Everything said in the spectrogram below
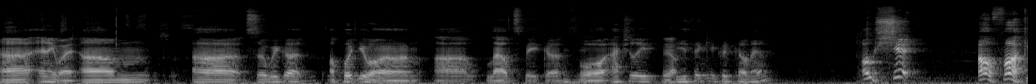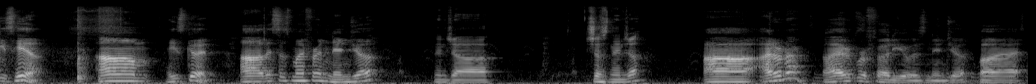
uh, anyway, um, uh, so we got. I'll put you on uh, loudspeaker, or actually, Mm-hmm. Do you think you could come in? Oh shit! Oh fuck, he's here. Um, he's good. Uh, this is my friend Ninja. Ninja. Just Ninja? Uh, I don't know. I refer to you as Ninja, but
